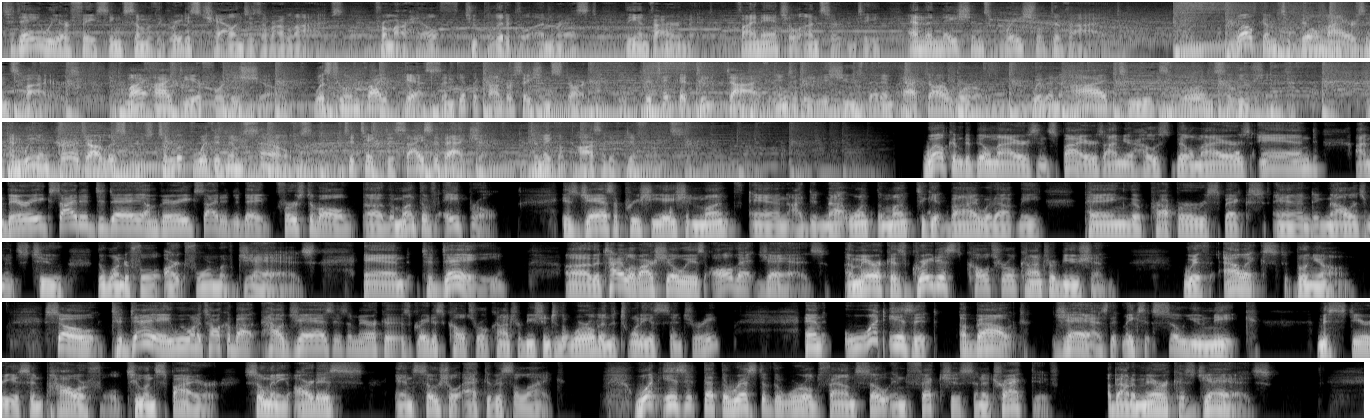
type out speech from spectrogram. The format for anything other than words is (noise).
Today, we are facing some of the greatest challenges of our lives, from our health to political unrest, the environment, financial uncertainty, and the nation's racial divide. Welcome to Bill Myers Inspires. My idea for this show was to invite guests and get the conversation started, to take a deep dive into the issues that impact our world with an eye to exploring solutions. And we encourage our listeners to look within themselves to take decisive action to make a positive difference. Welcome to Bill Myers Inspires. I'm your host, Bill Myers, and I'm very excited today. I'm very excited today. First of all, uh, the month of April is Jazz Appreciation Month, and I did not want the month to get by without me paying the proper respects and acknowledgments to the wonderful art form of jazz. And today, uh, the title of our show is All That Jazz America's Greatest Cultural Contribution with Alex Bugnon. So, today we want to talk about how jazz is America's greatest cultural contribution to the world in the 20th century. And what is it about jazz that makes it so unique mysterious and powerful to inspire so many artists and social activists alike? What is it that the rest of the world found so infectious and attractive about America's jazz?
